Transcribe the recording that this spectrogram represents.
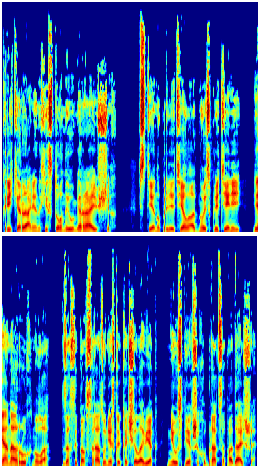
крики раненых и стоны умирающих. В стену прилетело одно из плетений, и она рухнула, засыпав сразу несколько человек, не успевших убраться подальше.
